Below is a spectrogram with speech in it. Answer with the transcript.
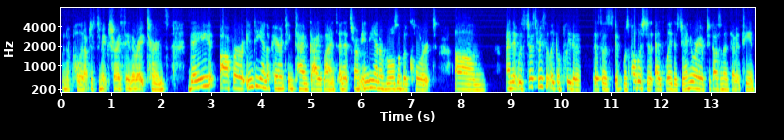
I'm going to pull it up just to make sure I say the right terms. They offer Indiana parenting time guidelines, and it's from Indiana Rules of the Court. Um, and it was just recently completed. This was it was published as late as January of 2017,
